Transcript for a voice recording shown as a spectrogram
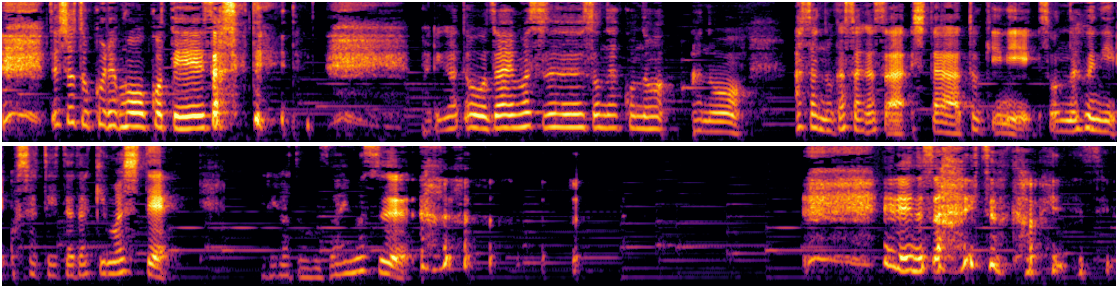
じゃあちょっとこれも固定させて。ありがとうございます。そんなこの、あの、朝のガサガサした時に、そんな風におっしゃっていただきまして、ありがとうございます。エレーヌさん、いつも可愛いですよ。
